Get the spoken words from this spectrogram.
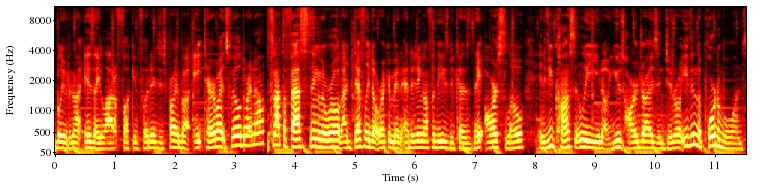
believe it or not, is a lot of fucking footage. It's probably about eight terabytes filled right now. It's not the fastest thing in the world. I definitely don't recommend editing off of these because they are slow. And if you constantly, you know, use hard drives in general, even the portable ones,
